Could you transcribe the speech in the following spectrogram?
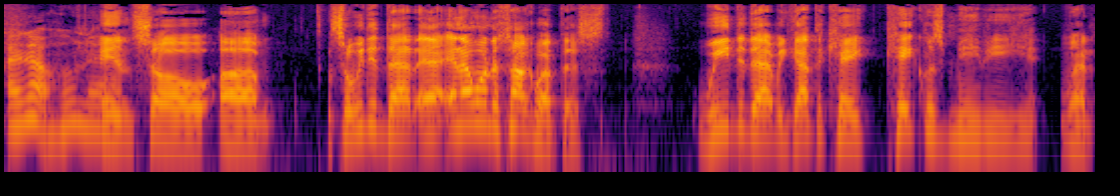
I know, who knows? And so, um, so we did that, and I want to talk about this. We did that. We got the cake. Cake was maybe what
